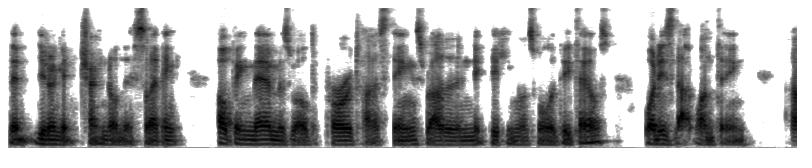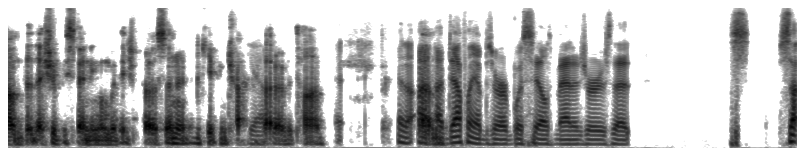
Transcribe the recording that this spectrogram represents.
they, you don't get trained on this. So I think helping them as well to prioritize things rather than nitpicking on smaller details. What is that one thing um, that they should be spending on with each person and keeping track yeah. of that over time? And um, I've definitely observed with sales managers that, so,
